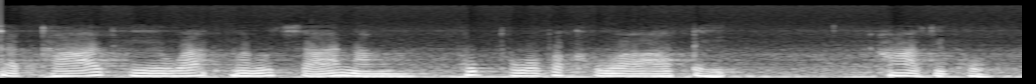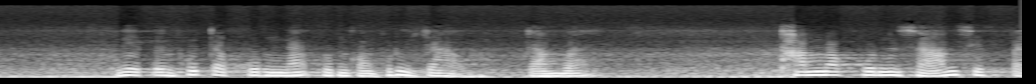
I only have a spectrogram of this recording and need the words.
สัทธาเทวะมนุษย์สานัง พุทโธพระควาติห้าสิบหกนี่เป็นพุทธคุณนะคุณของพระพุทธเจ้าจำไว้ ธรรมคุณสามสิบแป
